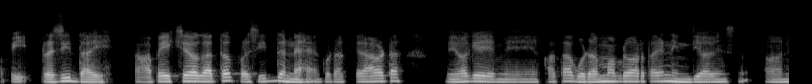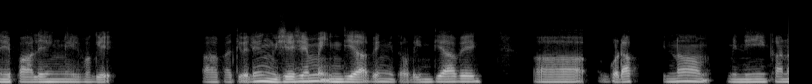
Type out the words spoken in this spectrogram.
අපි ප්‍රසිද්ධයි. සාපේක්ෂව ගත ප්‍රසිද්ධ නැහැ. ගොඩක් කලාවට මේ වගේ මේ කතා ගොඩම් අපට වර්තායෙන් ඉන්දියාවෙන් නේපාලයෙන් ඒ වගේ පැතිවලින් විශේෂයෙන්ම ඉන්දියාවෙන්. තොට ඉන්දියාවේ ගොඩක් ඉන්න මිනිකන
